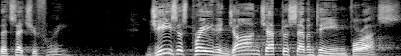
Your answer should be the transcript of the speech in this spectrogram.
that sets you free. Jesus prayed in John chapter 17 for us.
